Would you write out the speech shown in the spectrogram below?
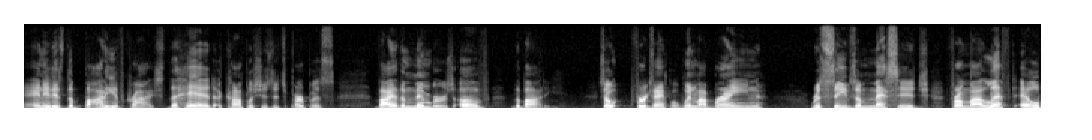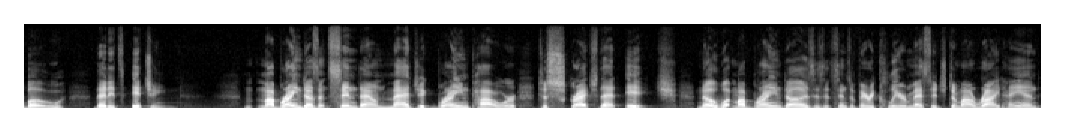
And it is the body of Christ. The head accomplishes its purpose via the members of the body. So, for example, when my brain receives a message from my left elbow that it's itching, my brain doesn't send down magic brain power to scratch that itch. No, what my brain does is it sends a very clear message to my right hand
